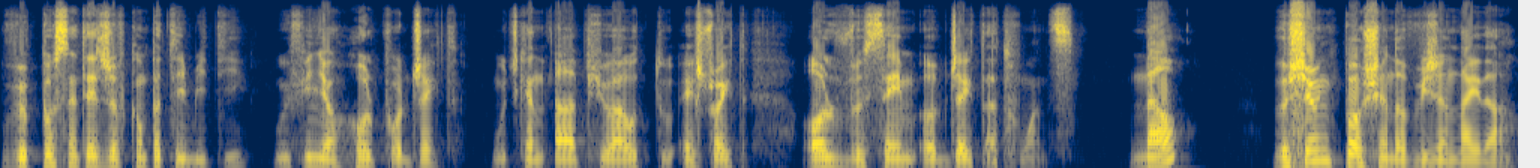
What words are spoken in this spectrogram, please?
with a percentage of compatibility within your whole project, which can help you out to extract all the same object at once. Now, the sharing portion of Vision LiDAR.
